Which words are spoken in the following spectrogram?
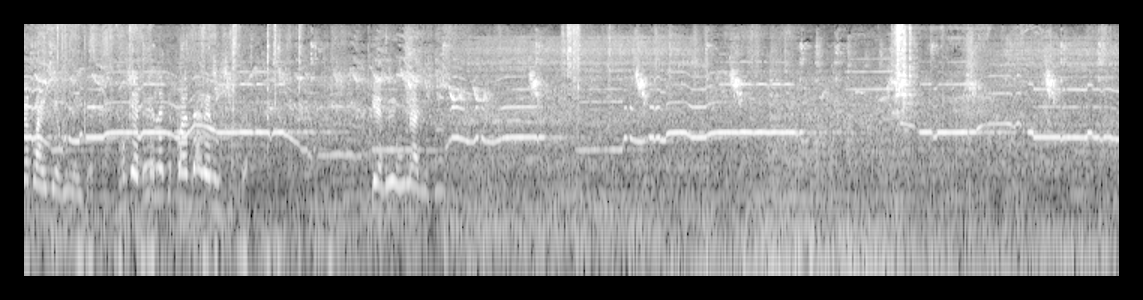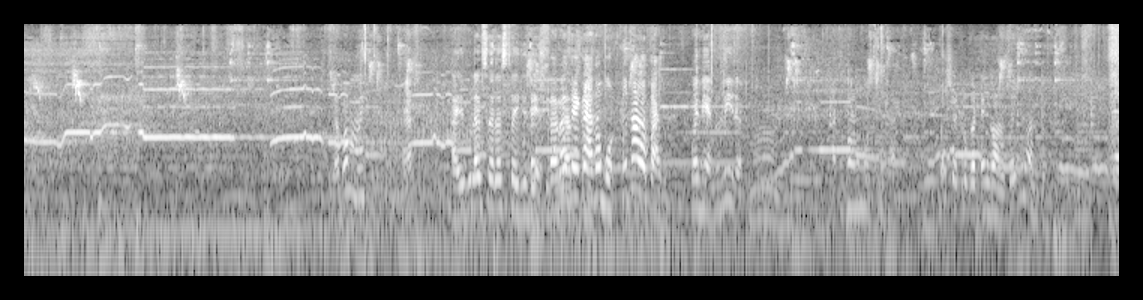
ચકવાઈ દે હું લઈ જાઉં. હું કહેતી એટલે કે પડદાવેલું છે. પેલું એવું લાગ્યું. આવી ગુલાબ સરસ થઈ ગયું સરસ એક આ તો મોટું થાય પાછું. કોઈ બેનું નહીં રહે. બસ એટલું કટિંગ ઘણું થઈ ગયું ને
